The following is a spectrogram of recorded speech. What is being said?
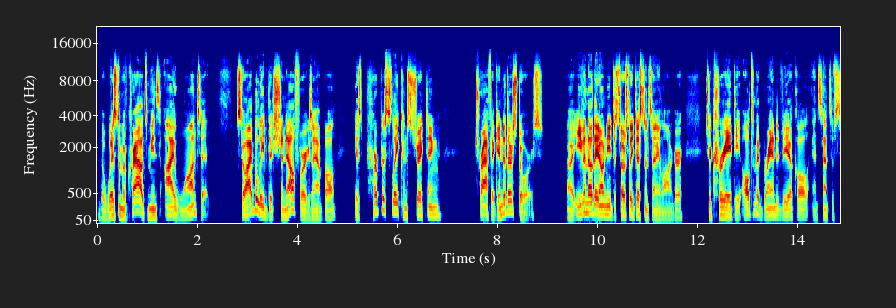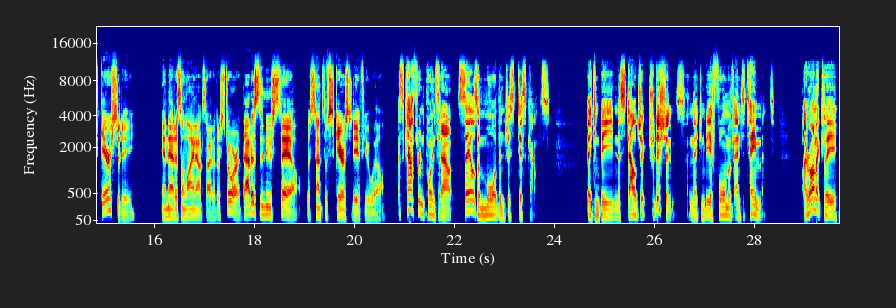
the wisdom of crowds means I want it. So I believe that Chanel, for example, is purposely constricting traffic into their stores, uh, even though they don't need to socially distance any longer, to create the ultimate branded vehicle and sense of scarcity. And that is a line outside of their store. That is the new sale, the sense of scarcity, if you will. As Katherine pointed out, sales are more than just discounts. They can be nostalgic traditions, and they can be a form of entertainment. Ironically,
